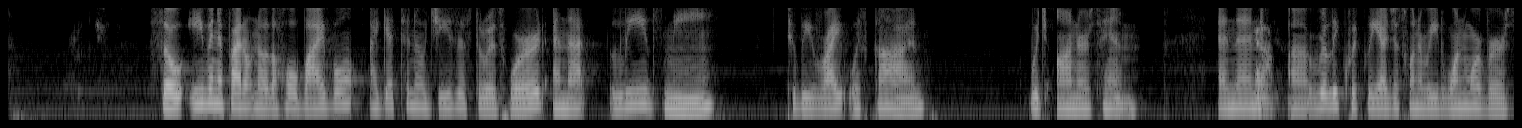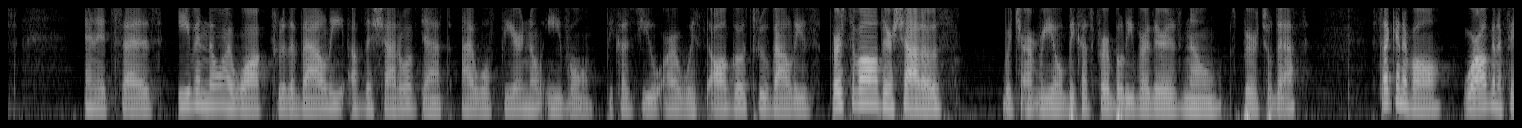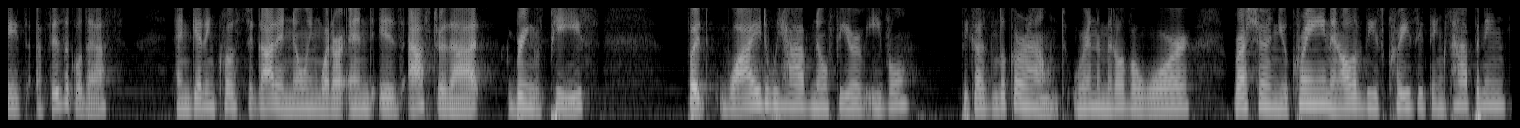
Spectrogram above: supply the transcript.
So even if I don't know the whole Bible, I get to know Jesus through his word, and that leads me to be right with God, which honors him. And then, Yeah. uh, really quickly, I just want to read one more verse. And it says, Even though I walk through the valley of the shadow of death, I will fear no evil because you are with. All go through valleys. First of all, they're shadows, which aren't real because for a believer, there is no spiritual death. Second of all, we're all going to face a physical death, and getting close to God and knowing what our end is after that brings peace. But why do we have no fear of evil? Because look around. We're in the middle of a war, Russia and Ukraine, and all of these crazy things happening.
